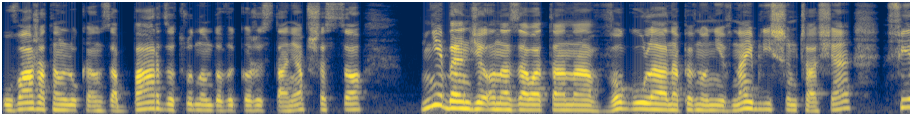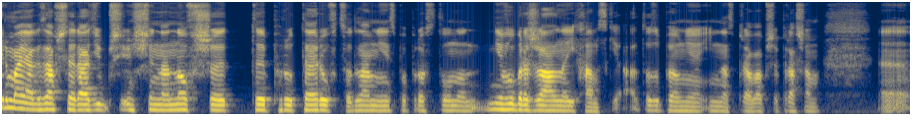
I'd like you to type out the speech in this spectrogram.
Uważa tę lukę za bardzo trudną do wykorzystania, przez co nie będzie ona załatana w ogóle, na pewno nie w najbliższym czasie. Firma jak zawsze radzi się na nowszy typ routerów, co dla mnie jest po prostu no, niewyobrażalne i chamskie, ale to zupełnie inna sprawa, przepraszam, e,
